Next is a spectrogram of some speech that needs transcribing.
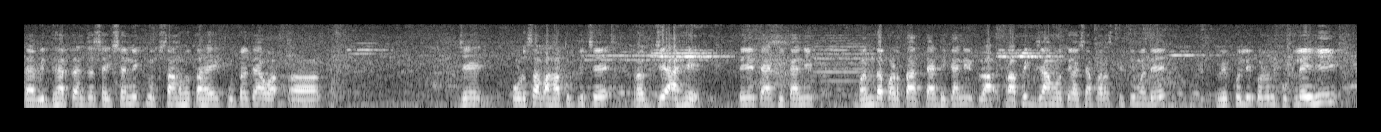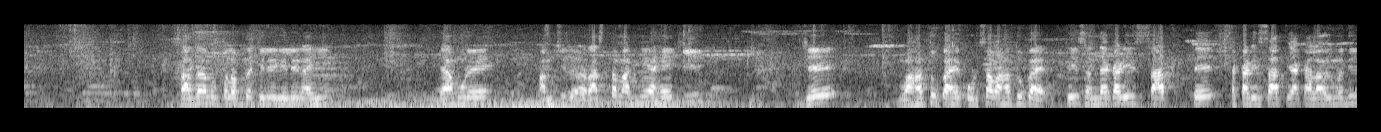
त्या विद्यार्थ्यांचं शैक्षणिक नुकसान होत आहे. कुठं त्या वा- जे कोळसा वाहतुकीचे ट्रक जे आहे ते त्या ठिकाणी बंद पडतात त्या ठिकाणी ट्रा ट्राफिक जाम होते अशा परिस्थितीमध्ये वेकुलीकडून कुठलेही साधन उपलब्ध केले गेले नाही. त्यामुळे आमची रास्त मागणी आहे की जे वाहतूक आहे कोळसा वाहतूक आहे ती संध्याकाळी सात ते सकाळी सात या कालावधीमध्ये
